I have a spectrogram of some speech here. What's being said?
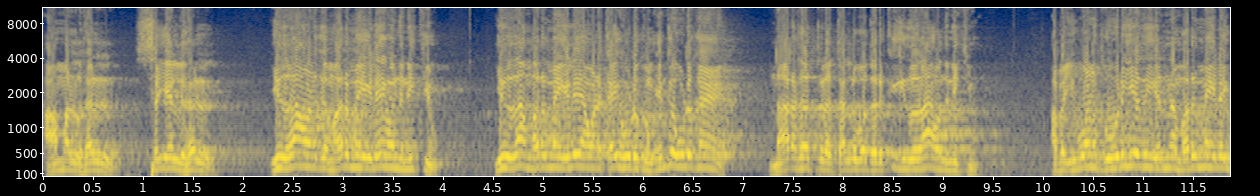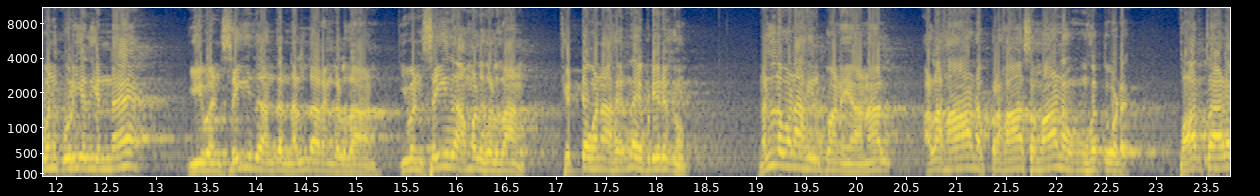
அமல்கள் செயல்கள். இதுதான் அவனுக்கு மறுமையிலே வந்து நிற்கும் இதுதான் மறுமையிலே அவனை கை கொடுக்கும். எங்க கொடுக்கும் நரகத்தில் தள்ளுவதற்கு இதுதான் வந்து நிற்கும் அப்ப இவனுக்கு உரியது என்ன? மறுமையில இவனுக்கு உரியது என்ன? இவன் செய்த அந்த நல்லறங்கள் தான். இவன் செய்த அமல்கள் தான். கெட்டவனாக இருந்தா எப்படி இருக்கும்? நல்லவனாக இருப்பானே ஆனால் அழகான பிரகாசமான முகத்தோட பார்த்தாலே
